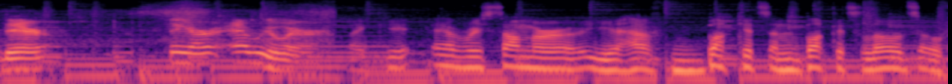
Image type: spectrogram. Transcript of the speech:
They're they are everywhere. Like every summer you have buckets and buckets loads of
